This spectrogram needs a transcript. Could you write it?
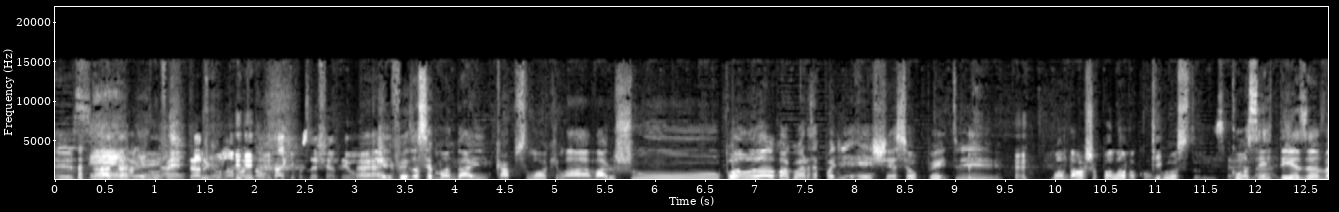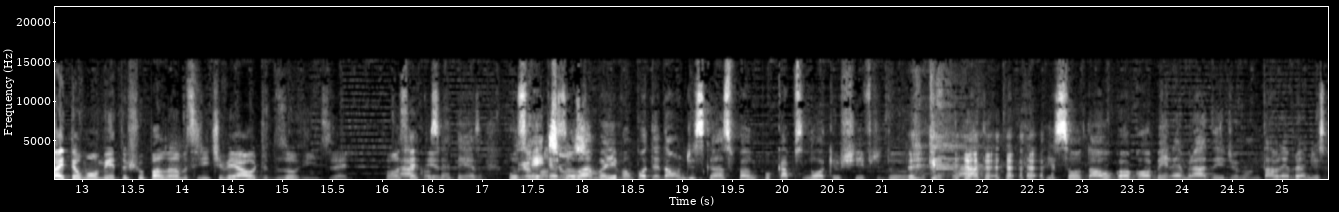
Exatamente. verdade. Aproveitando que o Lamba não tá aqui pra se defender hoje. É, em vez de você mandar em caps lock lá, vários chupa-lamba, agora você pode encher seu peito e mandar o chupa-lamba com Que- gosto. É Com verdade. certeza vai ter um momento chupa-lamba se a gente tiver áudio dos ouvintes, velho. Com Ah, com certeza. certeza. Os Eu já haters do. Lamba aí vão poder dar um descanso pra, pro caps lock e o shift do, do teclado e soltar o gogó. Bem lembrado aí, Diogão. Não tava lembrando disso.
